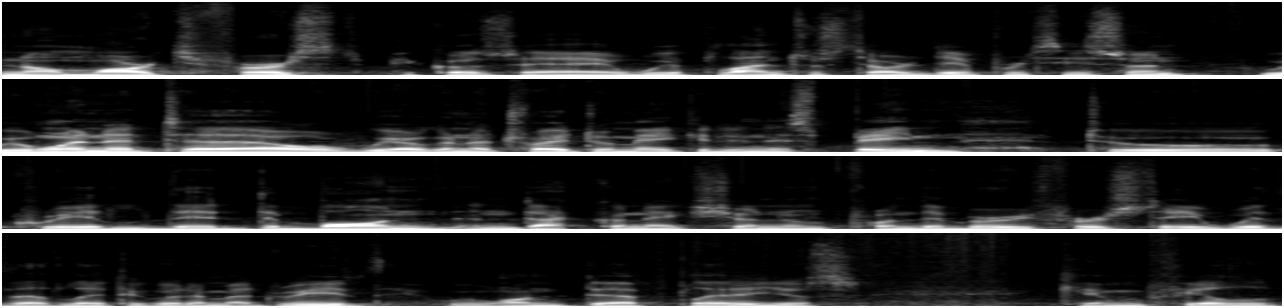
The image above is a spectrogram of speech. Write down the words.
no, March 1st because uh, we plan to start the preseason. We wanted, uh, or we are going to try to make it in Spain to create the, the bond and that connection from the very first day with Atletico de Madrid. We want the players can feel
